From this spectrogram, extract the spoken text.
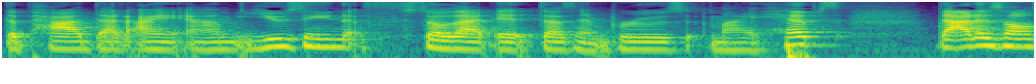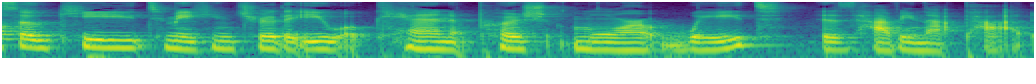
the pad that I am using so that it doesn't bruise my hips. That is also key to making sure that you can push more weight is having that pad.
